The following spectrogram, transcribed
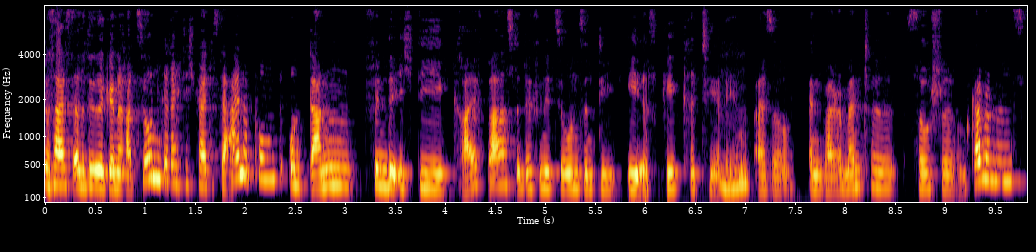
das heißt also, diese Generationengerechtigkeit ist der eine Punkt und dann finde ich die greifbarste Definition sind die ESG-Kriterien, mhm. also Environmental, Social und Governance.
